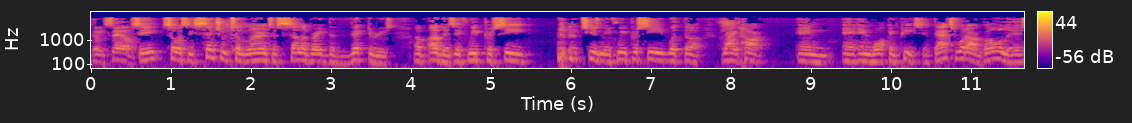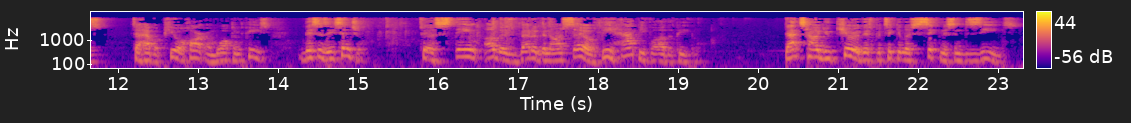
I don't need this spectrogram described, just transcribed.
themselves. See, so it's essential to learn to celebrate the victories of others if we proceed, excuse me, if we proceed with the right heart and, and, and walk in peace. If that's what our goal is, to have a pure heart and walk in peace, this is essential. To esteem others better than ourselves. Be happy for other people. That's how you cure this particular sickness and disease.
